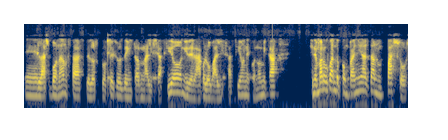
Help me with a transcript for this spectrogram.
eh, las bonanzas de los procesos de internalización y de la globalización económica. Sin embargo, cuando compañías dan pasos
